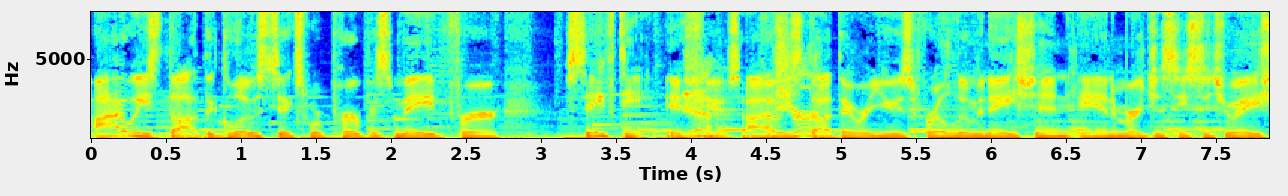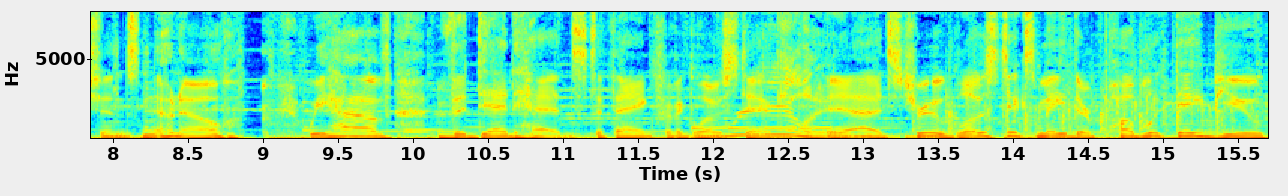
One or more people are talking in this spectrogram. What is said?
I always thought the glow sticks were purpose made for safety issues. I always sure. thought they were used for illumination in emergency situations. No, no. We have the deadheads to thank for the glow stick. Really? Yeah, it's true. Glow sticks made their public debut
